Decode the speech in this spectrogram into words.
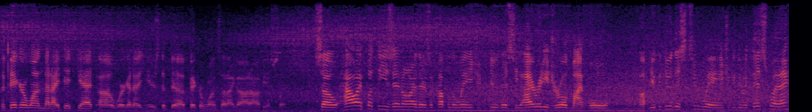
The bigger one that I did get, uh, we're going to use the bigger ones that I got, obviously. So how I put these in are, there's a couple of ways you can do this. See, I already drilled my hole. Uh, you could do this two ways. You could do it this way.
